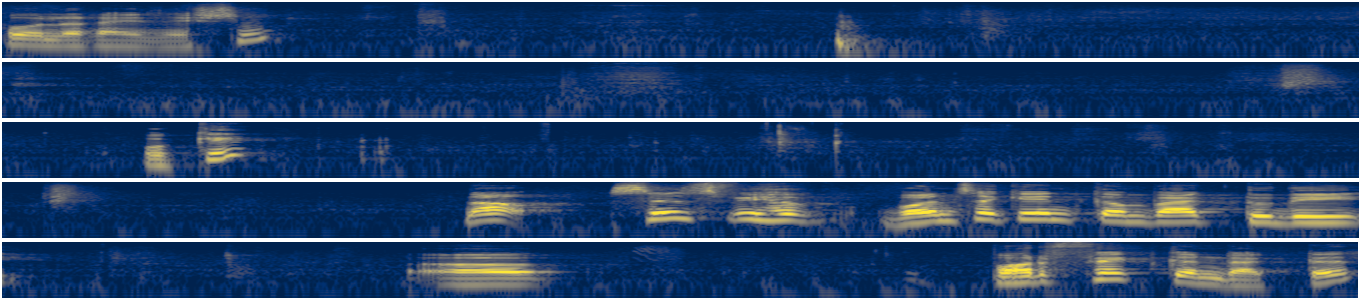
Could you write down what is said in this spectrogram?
polarization. Okay. Now, since we have once again come back to the uh, perfect conductor,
